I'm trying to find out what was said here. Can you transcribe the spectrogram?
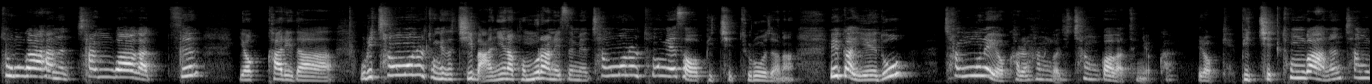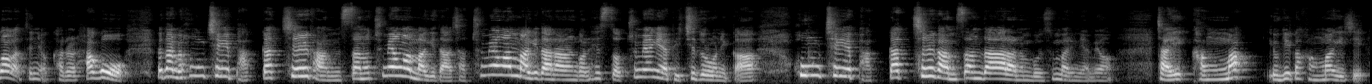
통과하는 창과 같은 역할이다. 우리 창문을 통해서 집 안이나 건물 안에 있으면 창문을 통해서 빛이 들어오잖아. 그러니까 얘도 창문의 역할을 하는 거지. 창과 같은 역할. 이렇게 빛이 통과하는 창과 같은 역할을 하고 그 다음에 홍채의 바깥을 감싸는 투명한 막이다. 자, 투명한 막이다라는 걸 했어. 투명해야 빛이 들어오니까 홍채의 바깥을 감싼다라는 무슨 말이냐면 자, 이 각막 여기가 각막이지.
